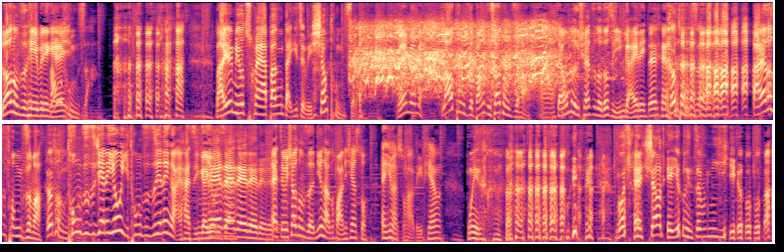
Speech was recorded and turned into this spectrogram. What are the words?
老同志特别的安逸。老同志啊，那有没有传帮带你这位小同志呢？没有没有没有，老同志帮助小同志哈，在我们这个圈子头都是应该的。对对，都同志，大家都是同志嘛，都同志。同志之间的友谊，同志之间的爱还是应该有的。对对对对对。哎，这位小同志，你有啥子话你先说。哎，你来说哈，那天我一个，我才晓得有一种油啊，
